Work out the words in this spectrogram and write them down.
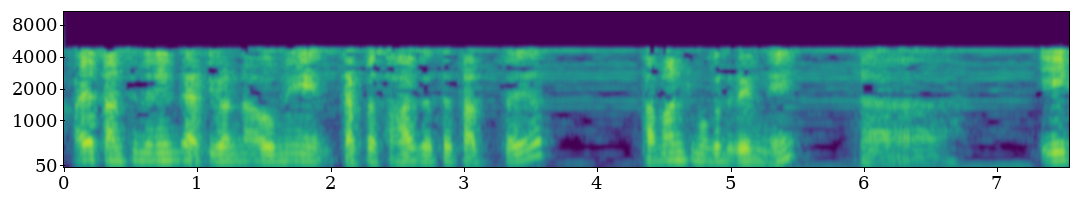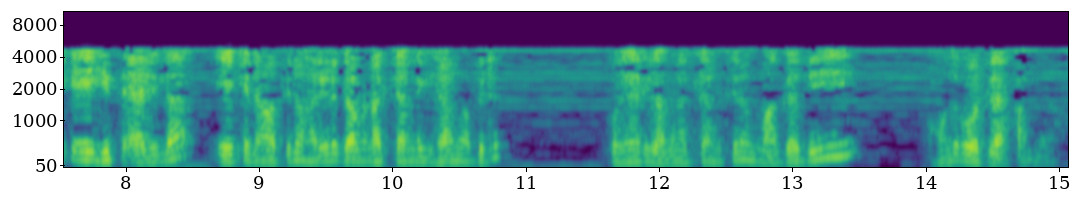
කය සංසිඳනය හින්දා ඇතිවන්නා වූ මේ සැප සහගත తত্ত্বය Tamanට මොකද වෙන්නේ? ඒකේ හිත ඇලිලා ඒකේ නවතින හරියට ගමනක් යන්න ගියාම අපිට කොහේ හරි ගමනක් යන්න තියෙන මගදී හොඳ රෝටලයක් හම්බෙනවා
